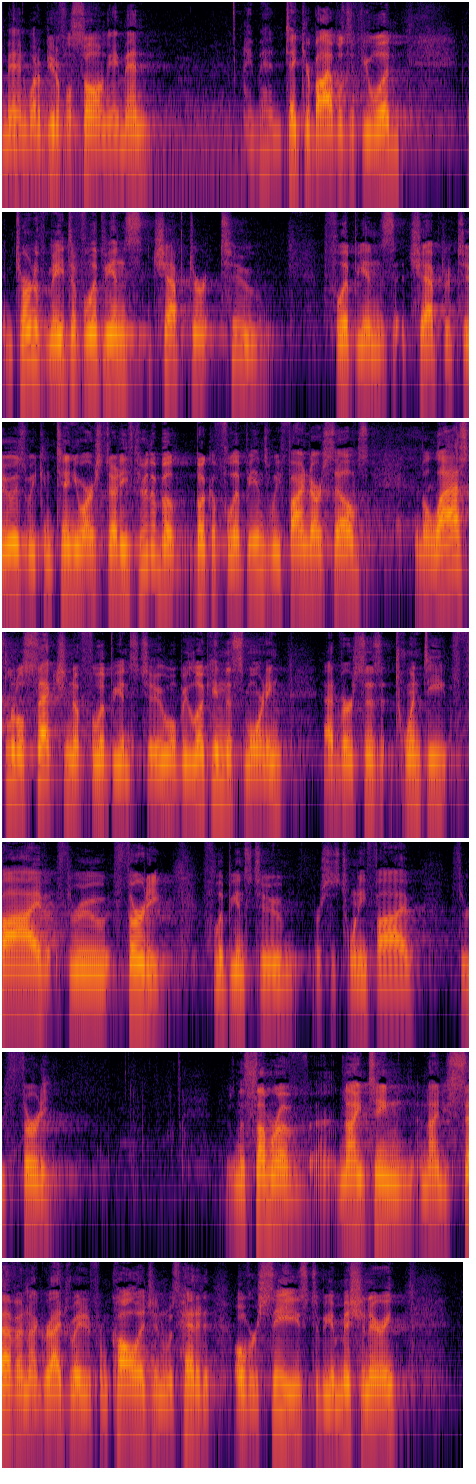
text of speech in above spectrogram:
Amen. What a beautiful song. Amen. Amen. Take your Bibles, if you would, and turn with me to Philippians chapter 2. Philippians chapter 2. As we continue our study through the book of Philippians, we find ourselves in the last little section of Philippians 2. We'll be looking this morning at verses 25 through 30. Philippians 2, verses 25 through 30 was in the summer of 1997. Uh, I graduated from college and was headed overseas to be a missionary.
